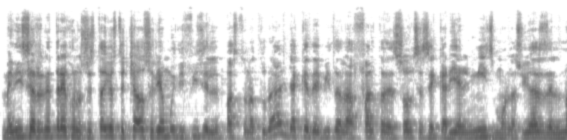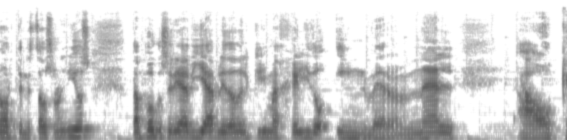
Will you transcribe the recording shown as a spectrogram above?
Me dice René Trejo, en los estadios techados sería muy difícil el pasto natural, ya que debido a la falta de sol se secaría el mismo. En las ciudades del norte, en Estados Unidos, tampoco sería viable dado el clima gélido invernal. Ah, ok,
